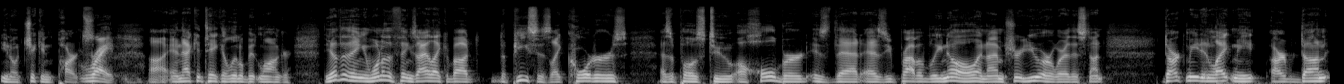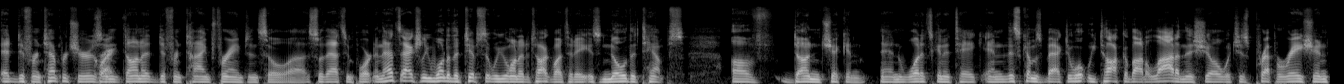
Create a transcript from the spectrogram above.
you know, chicken parts. Right. Uh, and that could take a little bit longer. The other thing, and one of the things I like about the pieces, like quarters, as opposed to a whole bird, is that, as you probably know, and I'm sure you are aware of this, stunt, dark meat and light meat are done at different temperatures and done at different time frames, and so uh, so that's important. And that's actually one of the tips that we wanted to talk about today is know the temps of done chicken and what it's going to take. And this comes back to what we talk about a lot on this show, which is preparation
